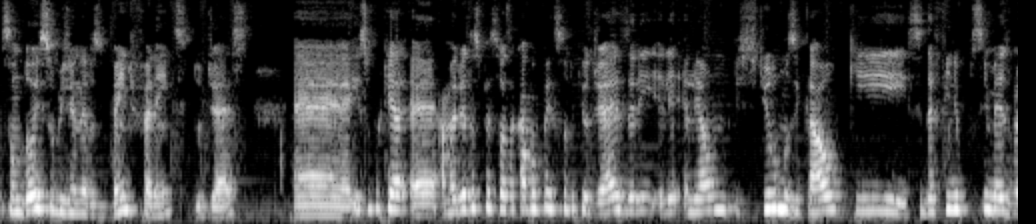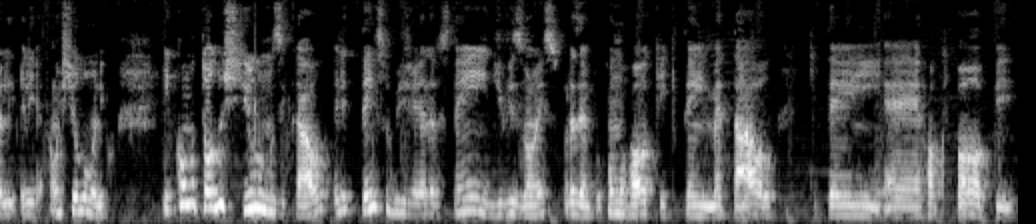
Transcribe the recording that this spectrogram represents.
são dois subgêneros bem diferentes do jazz. É, isso porque é, a maioria das pessoas acabam pensando que o jazz ele, ele, ele é um estilo musical que se define por si mesmo, ele, ele é um estilo único. E como todo estilo musical, ele tem subgêneros, tem divisões, por exemplo, como rock, que tem metal, que tem é, rock pop,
